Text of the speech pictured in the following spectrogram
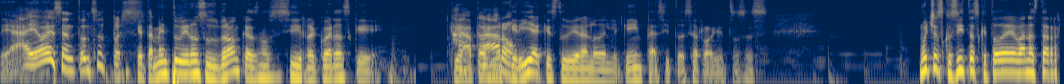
iOS. Entonces, pues. Que también tuvieron sus broncas. No sé si recuerdas que, ah, Apple no quería que estuviera lo del Game Pass y todo ese rollo. Entonces, muchas cositas que todavía van a estar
